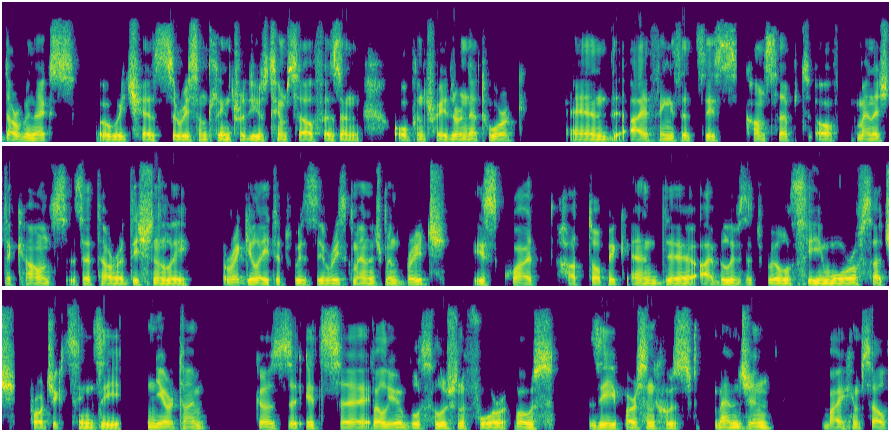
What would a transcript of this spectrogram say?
Darwinex, which has recently introduced himself as an open trader network. And I think that this concept of managed accounts that are additionally regulated with the risk management bridge is quite hot topic. And uh, I believe that we'll see more of such projects in the near time because it's a valuable solution for both the person who's managing by himself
